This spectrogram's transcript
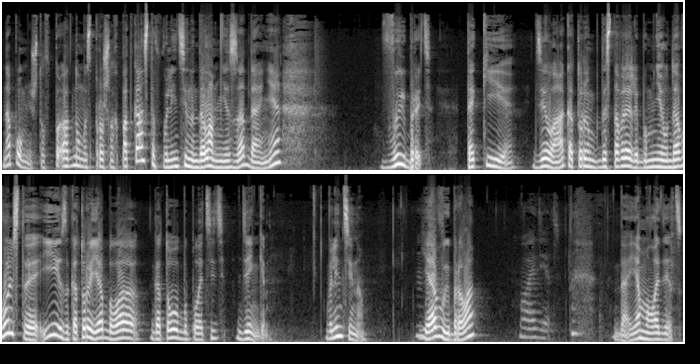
Напомню, что в одном из прошлых подкастов Валентина дала мне задание выбрать такие дела, которые доставляли бы мне удовольствие и за которые я была готова бы платить деньги. Валентина, mm-hmm. я выбрала. Молодец. Да, я молодец.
